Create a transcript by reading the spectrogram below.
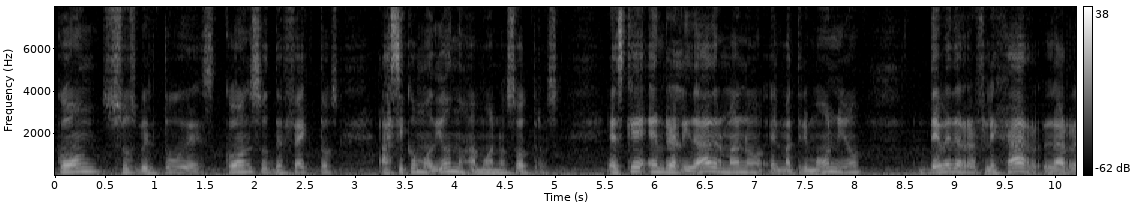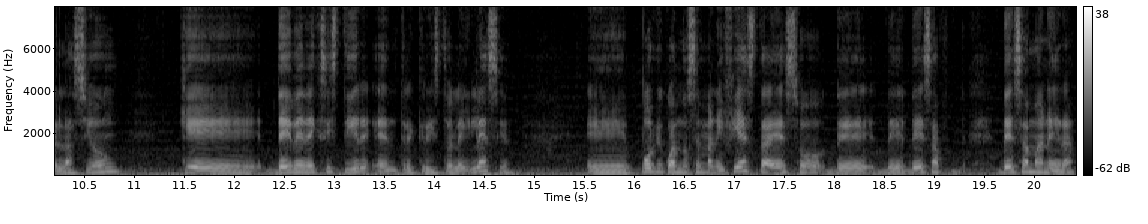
con sus virtudes, con sus defectos, así como Dios nos amó a nosotros. Es que en realidad, hermano, el matrimonio debe de reflejar la relación que debe de existir entre Cristo y la iglesia. Eh, porque cuando se manifiesta eso de, esa, de esa manera,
